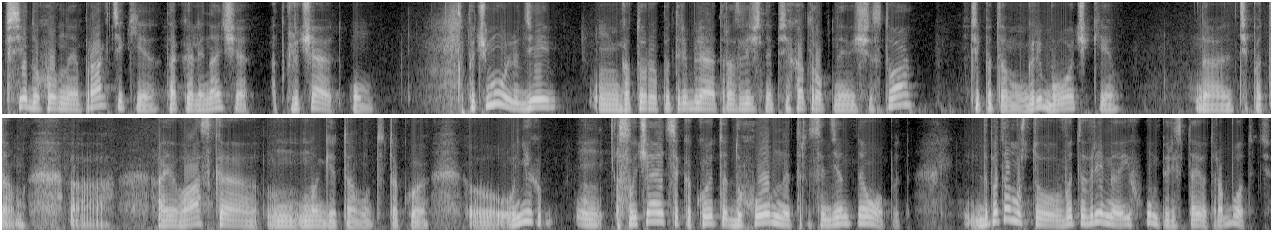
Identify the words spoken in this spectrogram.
все духовные практики так или иначе отключают ум. Почему у людей, которые потребляют различные психотропные вещества, типа там грибочки, да, типа там а, айваска, многие там вот такое, у них случается какой-то духовный, трансцендентный опыт. Да потому что в это время их ум перестает работать.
